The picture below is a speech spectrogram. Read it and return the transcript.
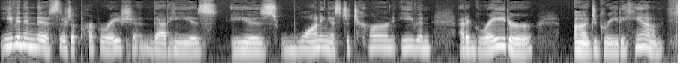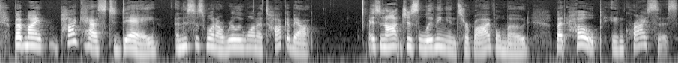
even in this, there's a preparation that He is He is wanting us to turn even at a greater uh, degree to Him. But my podcast today, and this is what I really want to talk about, is not just living in survival mode, but hope in crisis.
